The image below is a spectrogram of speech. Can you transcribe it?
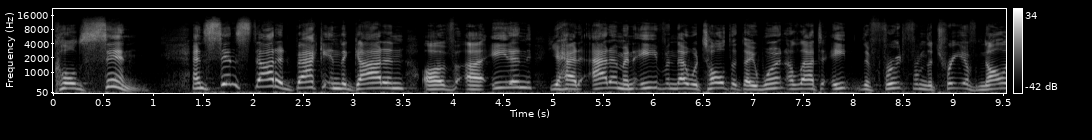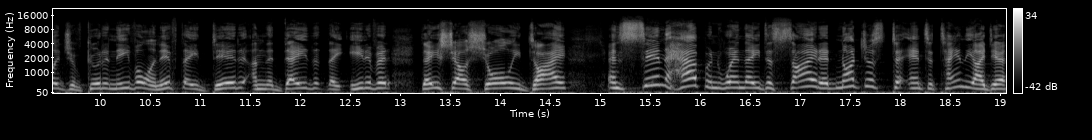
called sin. And sin started back in the Garden of uh, Eden. You had Adam and Eve, and they were told that they weren't allowed to eat the fruit from the tree of knowledge of good and evil. And if they did, on the day that they eat of it, they shall surely die. And sin happened when they decided not just to entertain the idea,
